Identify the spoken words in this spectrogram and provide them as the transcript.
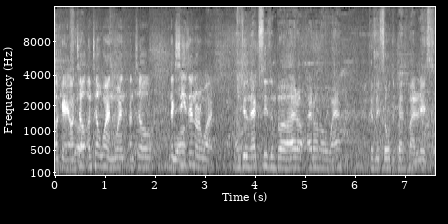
Okay, until until when? When until next Well- season or what? Until next season, but I don't, I don't know when, because it all depends on my list.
